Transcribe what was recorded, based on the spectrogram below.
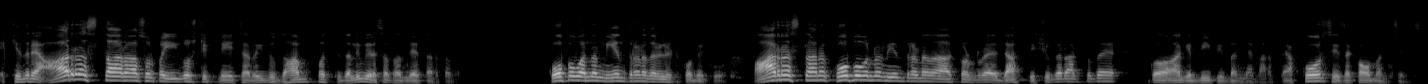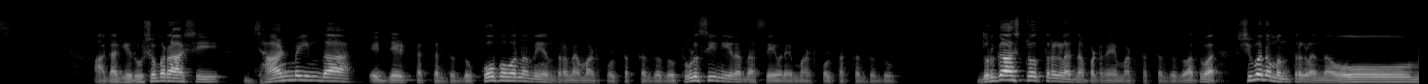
ಏಕೆಂದರೆ ಆರ ಸ್ಥಾನ ಸ್ವಲ್ಪ ಈಗೋಸ್ಟಿಕ್ ನೇಚರ್, ಇದು ದಾಂಪತ್ಯದಲ್ಲಿ ವಿರಸ ತಂದೆ ತರ್ತದೆ. ಕೋಪವನ್ನು ನಿಯಂತ್ರಣದಲ್ಲಿಟ್ಕೋಬೇಕು. ಆರರ ಸ್ಥಾನ ಕೋಪವನ್ನು ನಿಯಂತ್ರಣ ಹಾಕೊಂಡ್ರೆ ಜಾಸ್ತಿ ಶುಗರ್ ಆಗ್ತದೆ ಹಾಗೆ ಬಿ ಪಿ ಬಂದೇ ಬರುತ್ತೆ. Of course is a common sense ಹಾಗಾಗಿ ರಾಶಿ ಜಾಣ್ಮೆಯಿಂದ ಹೆಜ್ಜೆ ಇಡ್ತಕ್ಕಂಥದ್ದು, ಕೋಪವನ್ನು ನಿಯಂತ್ರಣ ಮಾಡ್ಕೊಳ್ತಕ್ಕಂಥದ್ದು, ತುಳಸಿ ನೀರನ್ನು ಸೇವನೆ ಮಾಡ್ಕೊಳ್ತಕ್ಕಂಥದ್ದು, ದುರ್ಗಾಷ್ಟೋತ್ರಗಳನ್ನು ಪಠನೆ ಮಾಡ್ತಕ್ಕಂಥದ್ದು, ಅಥವಾ ಶಿವನ ಮಂತ್ರಗಳನ್ನು ಓಂ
